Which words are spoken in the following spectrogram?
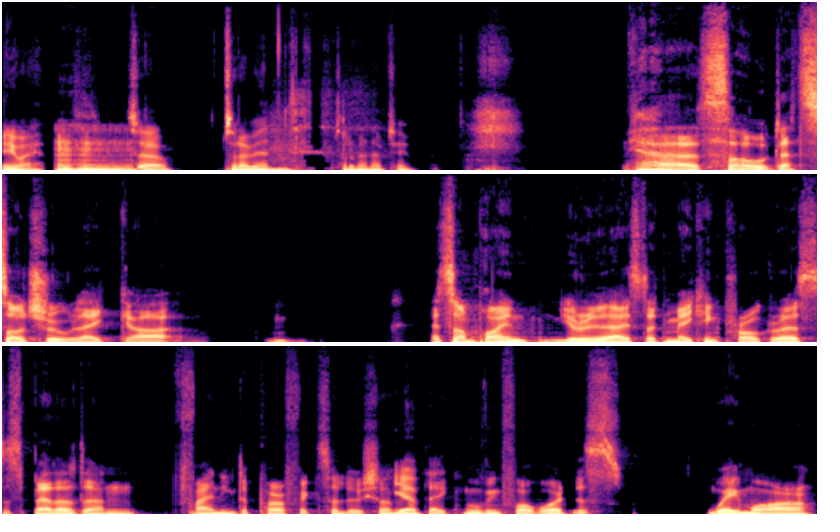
anyway mm-hmm. so that's what i've been that's what i've been up to yeah so that's so true like uh at some point you realize that making progress is better than finding the perfect solution. Yep. Like moving forward is way more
